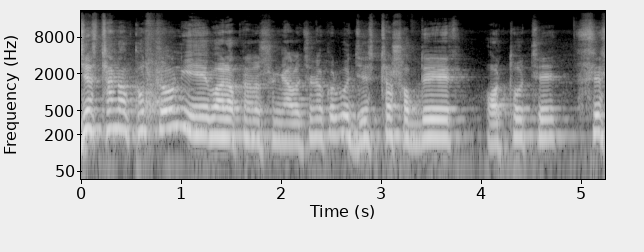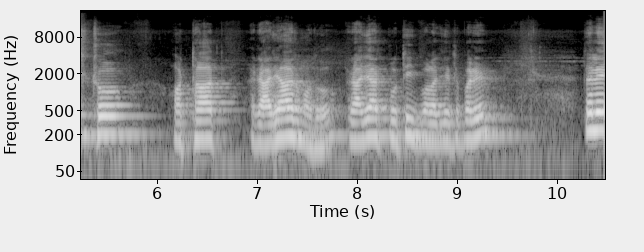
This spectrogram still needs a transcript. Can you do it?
জ্যেষ্ঠা নক্ষত্র নিয়ে এবার আপনাদের সঙ্গে আলোচনা করব। জ্যেষ্ঠা শব্দের অর্থ হচ্ছে শ্রেষ্ঠ, অর্থাৎ রাজার মতো, রাজার প্রতীক বলা যেতে পারে। তাহলে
